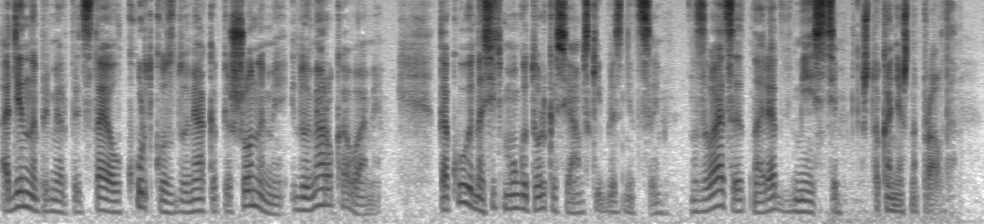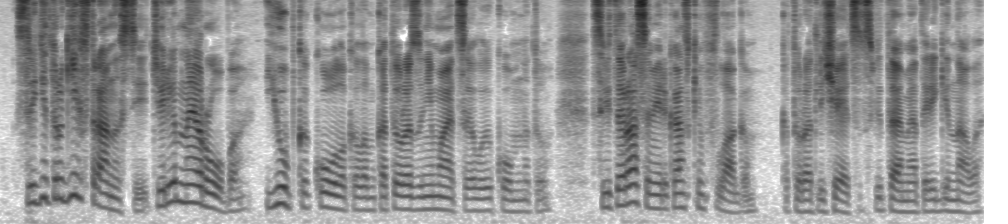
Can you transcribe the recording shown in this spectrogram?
Один, например, представил куртку с двумя капюшонами и двумя рукавами. Такую носить могут только сиамские близнецы. Называется этот наряд «Вместе», что, конечно, правда. Среди других странностей тюремная роба, юбка колоколом, которая занимает целую комнату, свитера с американским флагом, который отличается цветами от оригинала,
